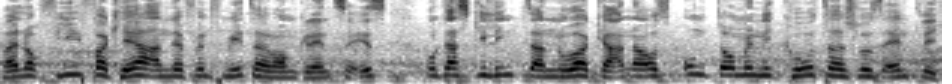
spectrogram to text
weil noch viel Verkehr an der 5-Meter-Raumgrenze ist. Und das gelingt dann nur Ganaus und Dominik Kota schlussendlich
